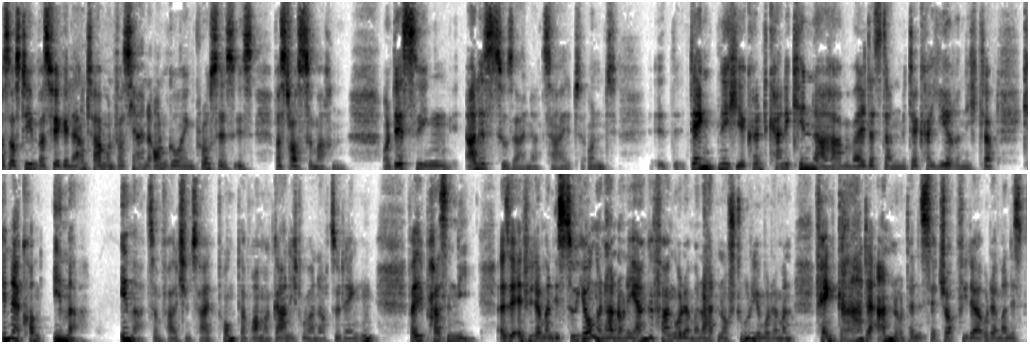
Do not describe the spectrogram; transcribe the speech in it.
was aus dem, was wir gelernt haben und was ja ein ongoing process ist, was draus zu machen. Und deswegen alles zu seiner Zeit. Und äh, denkt nicht, ihr könnt keine Kinder haben, weil das dann mit der Karriere nicht klappt. Kinder kommen immer immer zum falschen Zeitpunkt. Da braucht man gar nicht drüber nachzudenken, weil die passen nie. Also entweder man ist zu jung und hat noch nicht angefangen oder man hat noch Studium oder man fängt gerade an und dann ist der Job wieder oder man ist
